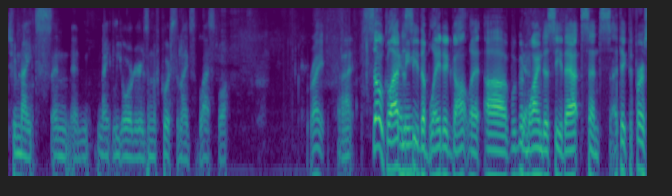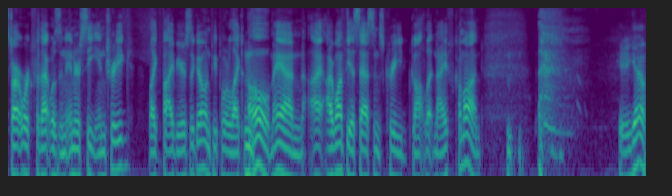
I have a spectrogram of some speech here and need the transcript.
to knights and and knightly orders, and of course the Knights of Lastwall. Right. Uh, So glad any- to see the bladed gauntlet. Uh, we've been Yeah. wanting to see that since I think the first artwork for that was an Inner Sea Intrigue like five years ago, and people were like, Hmm. "Oh man, I, I want the Assassin's Creed gauntlet knife. Come on." Here you go.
